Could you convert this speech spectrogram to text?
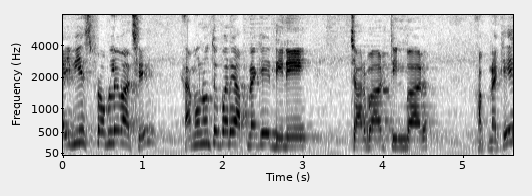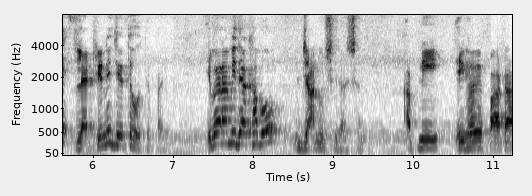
আইবিএস প্রবলেম আছে, এমন হতে পারে আপনাকে দিনে চারবার, তিনবার আপনাকে ল্যাট্রিনে যেতে হতে পারে। এবার আমি দেখাবো জানু শিরাসন আপনি এইভাবে পাটা,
